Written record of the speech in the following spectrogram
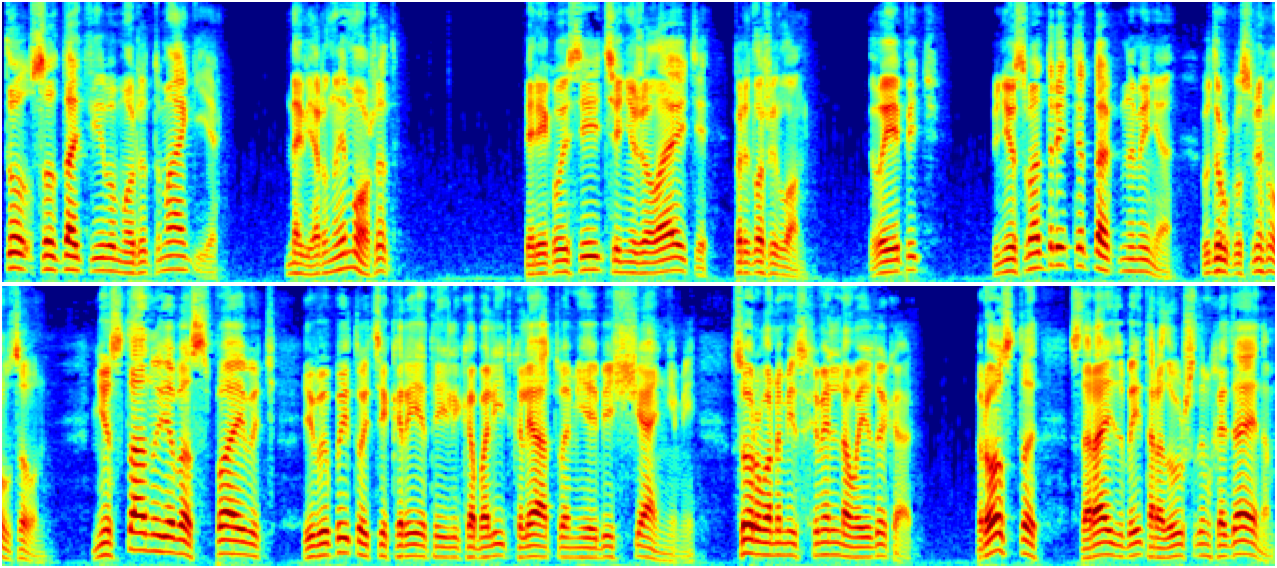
то создать его может магия. Наверное, может. «Перекусить не желаете?» — предложил он. «Выпить?» «Не смотрите так на меня!» — вдруг усмехнулся он. «Не стану я вас спаивать и выпытывать секреты или кабалить клятвами и обещаниями, сорванными с хмельного языка. Просто стараясь быть радушным хозяином.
